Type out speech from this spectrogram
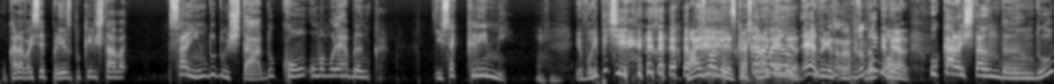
O cara vai ser preso porque ele estava saindo do estado com uma mulher branca. Isso é crime. Eu vou repetir. Mais uma vez, que o acho que cara não vai entendeu. andar. É, não, a pessoa não, Não tá entendendo. O cara está andando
